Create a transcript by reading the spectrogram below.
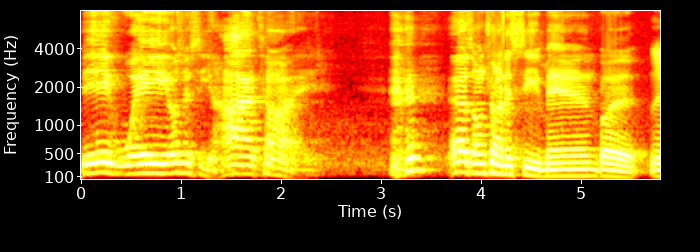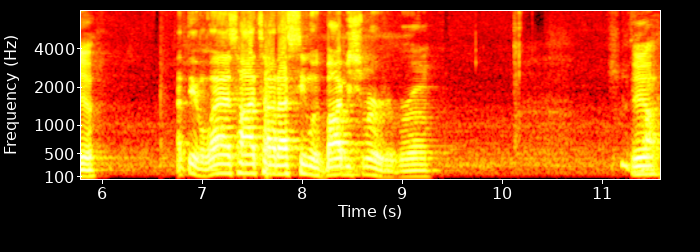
big wave. I want to see high tide. That's what I'm trying to see, man. But Yeah. I think the last high tide I seen was Bobby Shmurda, bro. Yeah.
